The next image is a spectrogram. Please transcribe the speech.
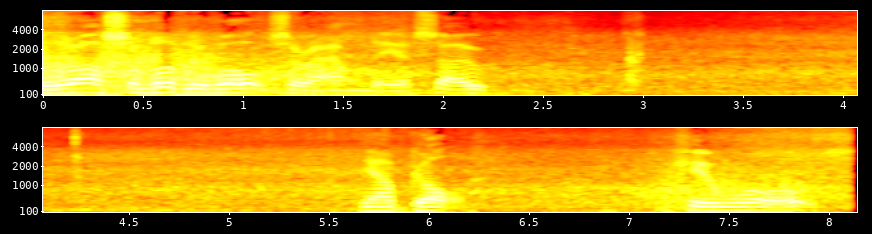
But there are some lovely walks around here, so yeah, I've got a few walks.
